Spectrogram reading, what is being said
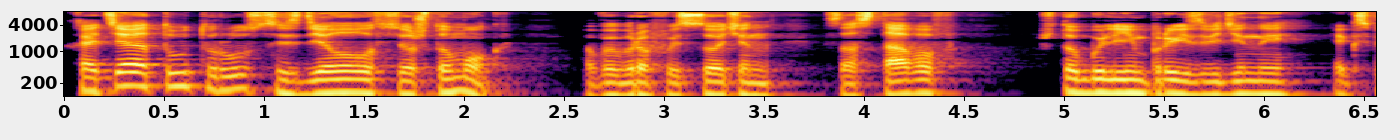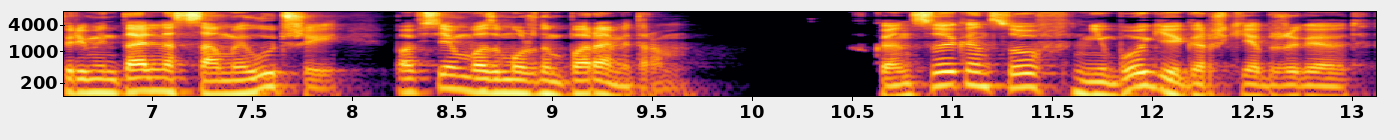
Хотя тут Рус сделал все, что мог, выбрав из сотен составов, что были им произведены, экспериментально самые лучшие по всем возможным параметрам. В конце концов, не боги горшки обжигают,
